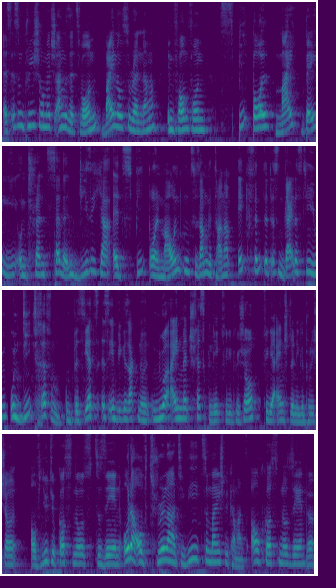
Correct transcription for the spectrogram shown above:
Es ist ein Pre-Show-Match angesetzt worden bei No Surrender in Form von Speedball Mike Bailey und Trent Seven, die sich ja als Speedball Mountain zusammengetan haben. Ich finde, das ist ein geiles Team und die treffen. Und bis jetzt ist eben, wie gesagt, nur, nur ein Match festgelegt für die Pre-Show, für die einstündige Pre-Show auf YouTube kostenlos zu sehen oder auf Thriller TV zum Beispiel kann man es auch kostenlos sehen. Ne?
